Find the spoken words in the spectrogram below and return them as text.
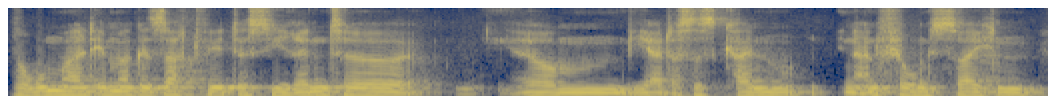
warum halt immer gesagt wird, dass die Rente, ähm, ja, dass es kein, in Anführungszeichen,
